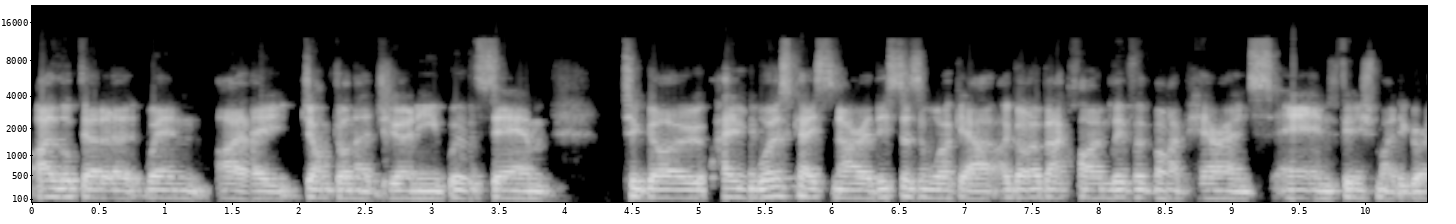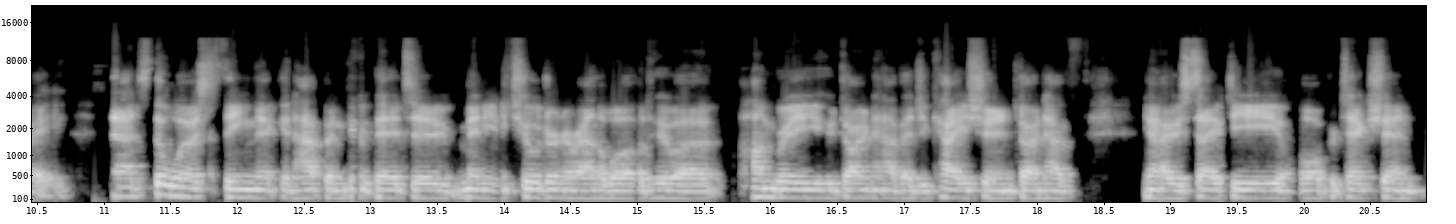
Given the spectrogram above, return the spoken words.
I looked at it when I jumped on that journey with Sam to go, hey, worst case scenario, this doesn't work out. I go back home, live with my parents, and finish my degree. That's the worst thing that can happen compared to many children around the world who are hungry, who don't have education, don't have you know, safety or protection,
